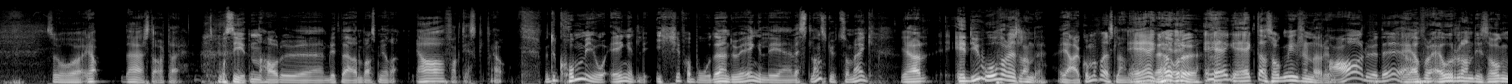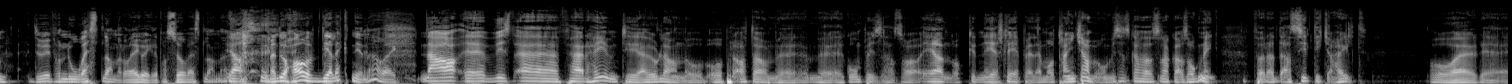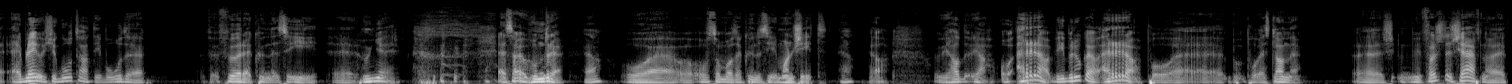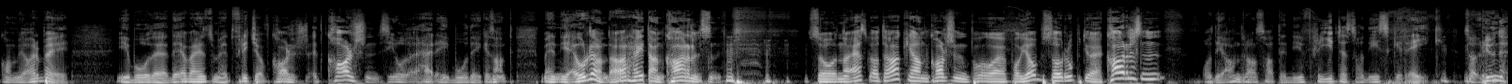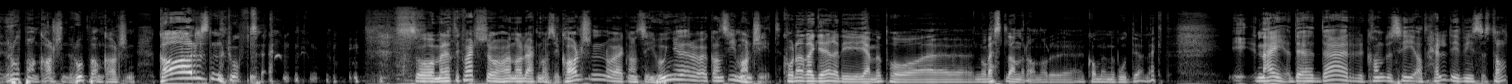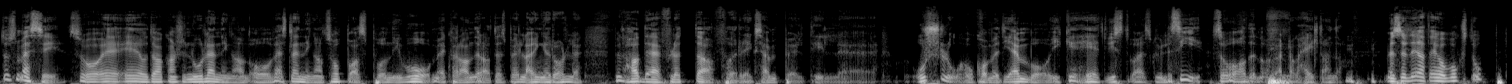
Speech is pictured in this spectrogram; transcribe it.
Så ja, der starta jeg. Og siden har du eh, blitt værende på Aspmyra? Ja, faktisk. Ja. Men du kommer jo egentlig ikke fra Bodø, du er egentlig vestlandsgutt som meg? Ja, Er du òg fra Vestlandet? Ja, jeg kommer fra Vestlandet. Jeg, det hører du. Jeg er ekte sogning, skjønner du. Ja, du er det. Ja. Jeg er fra Aurland i Sogn. Du er fra Nordvestlandet, og jeg er egentlig fra Sør-Vestlandet. Ja. Men du har dialekten din, hører jeg. Nei, eh, hvis jeg drar hjem til Aurland og, og prater med, med, kompiser, så er jeg nok nedslepen. Jeg må tenke meg om hvis jeg skal snakke sogning, for jeg sitter ikke helt. Og eh, jeg ble jo ikke godtatt i Bodø før jeg kunne si eh, hunder. jeg sa jo hundre, ja. og, eh, og, og, så måtte jeg kunne si mannskit. Ja. Ja. ja. Og r-a, vi bruker jo r-a på, på, på, Vestlandet. min første sjef når jeg kom i arbeid i Bodø, det var en som het Fridtjof Karlsen, sier jo her i Bodø, ikke sant. Men i Aurland, der heter han Karlsen. så når jeg skulle ha tak i han Karlsen på, på jobb, så ropte jeg 'Karlsen'! Og de andre ansatte de flirte så de skreik. Så Rune, rop han Karlsen, rop han Karlsen. Karlsen, ropte Så, men etter hvert så har nå lært meg å si Karlsen, og jeg kan si hunder, og jeg kan si mannskit. Hvordan reagerer de hjemme på uh, Nordvestlandet da, når du kommer med boddialekt? Nei, det, der kan du si at heldigvis statusmessig så er, er jo da kanskje nordlendingene og vestlendingene såpass på nivå med hverandre at det spiller ingen rolle. Men hadde jeg flytta f.eks. til eh, Oslo og kommet hjem og ikke helt visst hva jeg skulle si, så hadde det vært noe helt annet. Men så det at jeg har vokst opp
